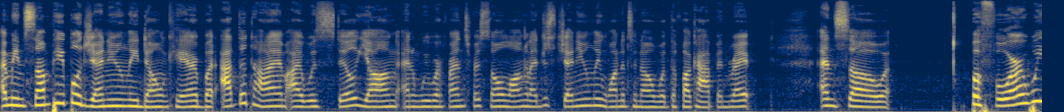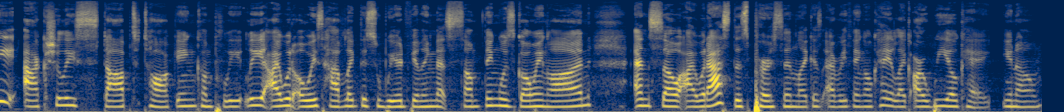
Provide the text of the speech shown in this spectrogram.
I mean, some people genuinely don't care, but at the time I was still young and we were friends for so long and I just genuinely wanted to know what the fuck happened, right? And so before we actually stopped talking completely, I would always have like this weird feeling that something was going on. And so I would ask this person, like, is everything okay? Like, are we okay? You know?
